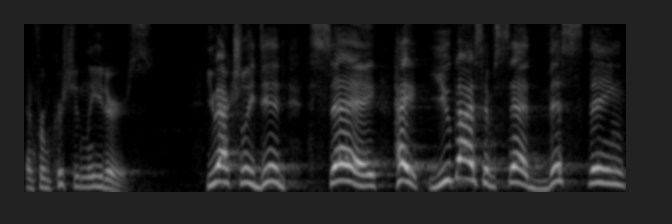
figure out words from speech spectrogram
and from Christian leaders. You actually did say, hey, you guys have said this thing,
